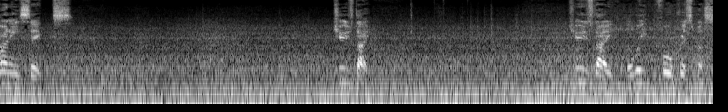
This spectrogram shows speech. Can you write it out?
Six twenty-six. Tuesday. Tuesday, the week before Christmas.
